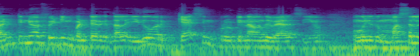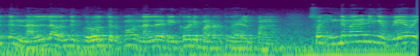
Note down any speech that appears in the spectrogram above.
கண்டினியூவாக ஃபீட்டிங் பண்ணிட்டே இருக்கிறதால இது ஒரு கேசின் ப்ரோட்டீனாக வந்து வேலை செய்யும். உங்களுக்கு மசிலுக்கு நல்ல வந்து க்ரோத் இருக்கும் நல்ல ரிகவரி பண்ணுறதுக்கும் ஹெல்ப் பண்ணும். ஸோ இந்த மாதிரி நீங்கள் வேவை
